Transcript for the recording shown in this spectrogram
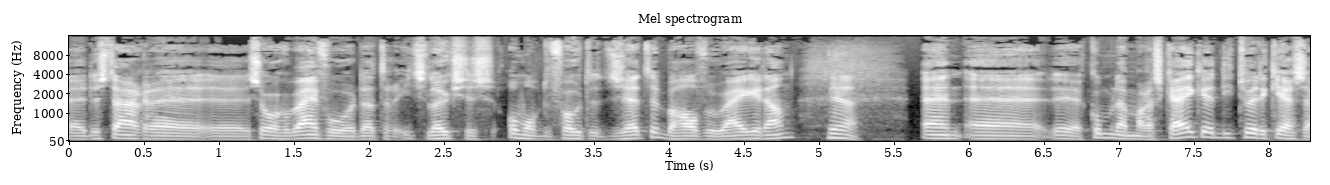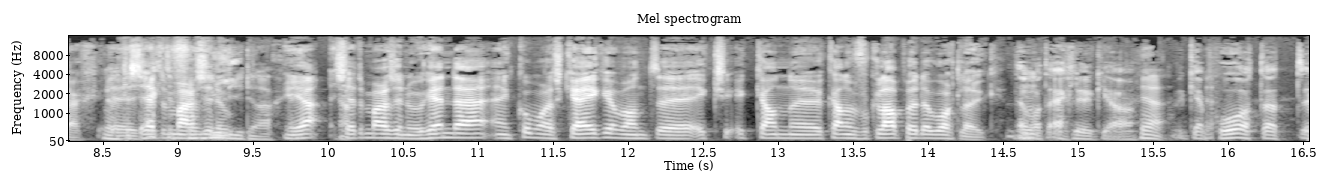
Uh, dus daar uh, zorgen wij voor dat er iets leuks is om op de foto te zetten, behalve wij dan. Ja. En uh, kom dan maar eens kijken, die tweede kerstdag. Ja, zet hem maar eens in uw, ja, ja, zet hem maar eens in uw agenda en kom maar eens kijken, want ik, ik kan, kan hem verklappen, dat wordt leuk. Dat wordt echt leuk, ja. ja. Ik heb gehoord dat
